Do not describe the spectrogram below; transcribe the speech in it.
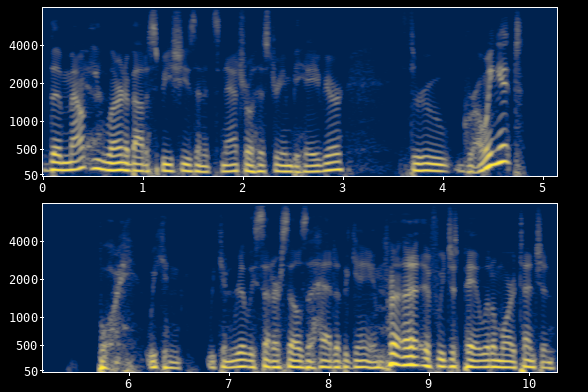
The amount you learn about a species and its natural history and behavior through growing it, boy, we can we can really set ourselves ahead of the game if we just pay a little more attention.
